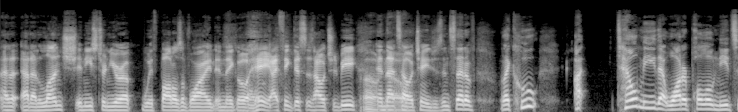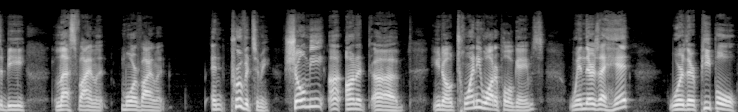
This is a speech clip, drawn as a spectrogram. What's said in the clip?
at, a at a lunch in Eastern Europe with bottles of wine, and they go, "Hey, I think this is how it should be," oh, and that's how it changes. Instead of like who, I tell me that water polo needs to be less violent, more violent, and prove it to me. Show me on, on a uh, you know twenty water polo games when there's a hit, were there people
